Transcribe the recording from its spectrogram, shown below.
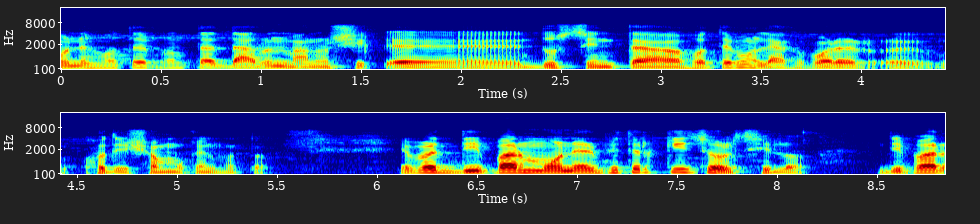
মনে হতো এবং তার দারুণ মানসিক দুশ্চিন্তা হতো এবং লেখাপড়ার ক্ষতির সম্মুখীন হতো। এবার দীপার মনের ভিতর কি চলছিল? দীপার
